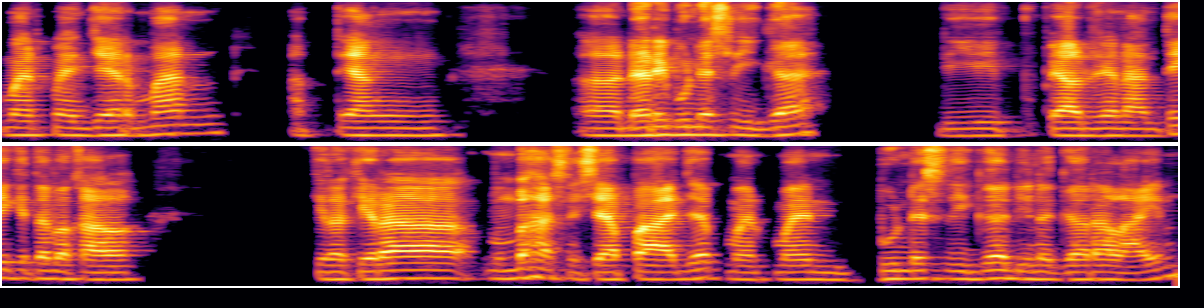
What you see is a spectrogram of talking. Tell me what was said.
pemain-pemain Jerman yang eh, dari Bundesliga di Piala Dunia nanti kita bakal kira-kira membahas nih siapa aja pemain-pemain Bundesliga di negara lain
